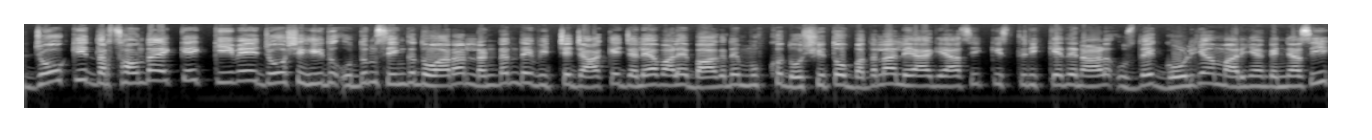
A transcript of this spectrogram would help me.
ਜੋ ਕਿ ਦਰਸਾਉਂਦਾ ਹੈ ਕਿ ਕਿਵੇਂ ਜੋ ਸ਼ਹੀਦ ਉਦਮ ਸਿੰਘ ਦੁਆਰਾ ਲੰਡਨ ਦੇ ਵਿੱਚ ਜਾ ਕੇ ਜਲਿਆਂਵਾਲੇ ਬਾਗ ਦੇ ਮੁੱਖ ਦੋਸ਼ੀ ਤੋਂ ਬਦਲਾ ਲਿਆ ਗਿਆ ਸੀ, ਕਿਸ ਤਰੀਕੇ ਦੇ ਨਾਲ ਉਸਦੇ ਗੋਲੀਆਂ ਮਾਰੀਆਂ ਗਈਆਂ ਸੀ,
